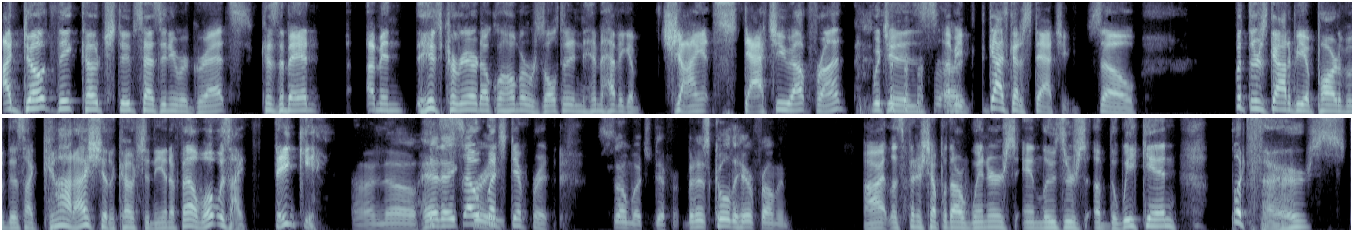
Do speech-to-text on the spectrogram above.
I don't think Coach Stoops has any regrets because the man I mean, his career at Oklahoma resulted in him having a giant statue out front, which is, right. I mean, the guy's got a statue. So, but there's got to be a part of him that's like, God, I should have coached in the NFL. What was I thinking? I know. Headache. It's so free. much different. So much different. But it's cool to hear from him. All right, let's finish up with our winners and losers of the weekend. But first,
